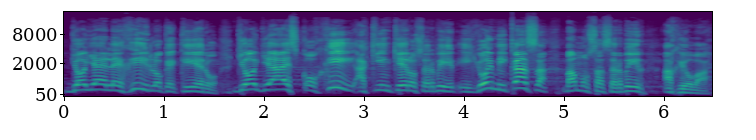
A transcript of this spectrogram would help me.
Yo ya elegí lo que quiero, yo ya escogí a quien quiero servir y yo y mi casa vamos a servir a Jehová.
